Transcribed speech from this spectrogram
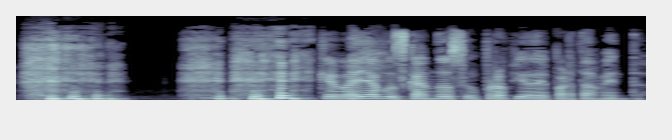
que vaya buscando su propio departamento.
